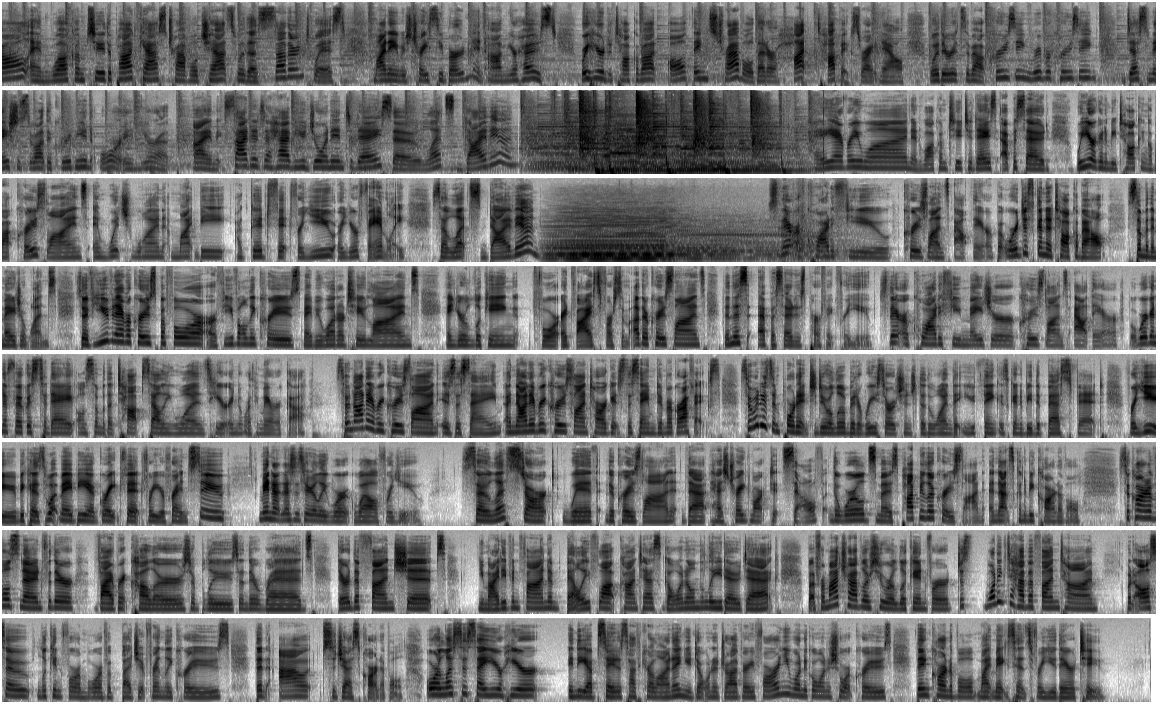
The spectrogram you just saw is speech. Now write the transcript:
y'all, and welcome to the podcast Travel Chats with a Southern Twist. My name is Tracy Burton, and I'm your host. We're here to talk about all things travel that are hot topics right now, whether it's about cruising, river cruising, destinations throughout the Caribbean, or in Europe. I am excited to have you join in today, so let's dive in. Hey everyone, and welcome to today's episode. We are going to be talking about cruise lines and which one might be a good fit for you or your family. So let's dive in. So, there are quite a few cruise lines out there, but we're just going to talk about some of the major ones. So, if you've never cruised before, or if you've only cruised maybe one or two lines and you're looking for advice for some other cruise lines, then this episode is perfect for you. So, there are quite a few major cruise lines out there, but we're going to focus today on some of the top selling ones here in North America. So, not every cruise line is the same, and not every cruise line targets the same demographics. So, it is important to do a little bit of research into the one that you think is going to be the best fit for you because what may be a great fit for your friend Sue may not necessarily work well for you. So, let's start with the cruise line that has trademarked itself the world's most popular cruise line, and that's going to be Carnival. So Carnival's known for their vibrant colors, their blues and their reds. They're the fun ships. You might even find a belly flop contest going on the Lido deck. But for my travelers who are looking for just wanting to have a fun time, but also looking for a more of a budget friendly cruise, then I suggest Carnival. Or let's just say you're here in the upstate of South Carolina and you don't want to drive very far and you want to go on a short cruise, then Carnival might make sense for you there too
